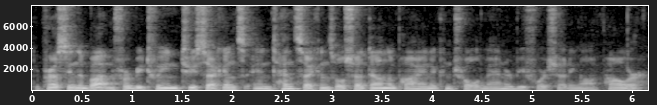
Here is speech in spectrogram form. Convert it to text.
Depressing the button for between 2 seconds and 10 seconds will shut down the Pi in a controlled manner before shutting off power.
